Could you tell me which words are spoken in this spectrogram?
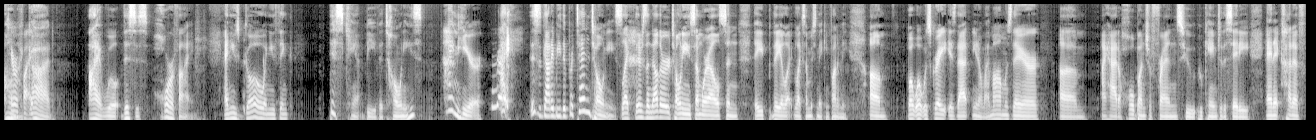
oh Terrified. my god i will this is horrifying and you go and you think this can't be the tonys i'm here right this has got to be the pretend tonys like there's another tony somewhere else and they they like like somebody's making fun of me um but what was great is that you know my mom was there um I had a whole bunch of friends who who came to the city, and it kind of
